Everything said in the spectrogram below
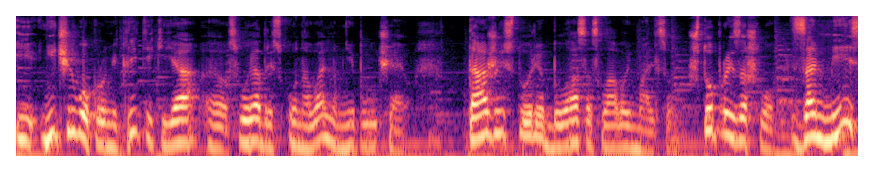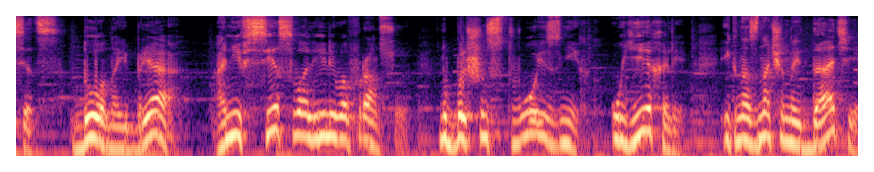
И ничего, кроме критики, я э, свой адрес о Навальном не получаю. Та же история была со Славой Мальцевым. Что произошло? За месяц до ноября они все свалили во Францию. Ну, большинство из них уехали, и к назначенной дате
